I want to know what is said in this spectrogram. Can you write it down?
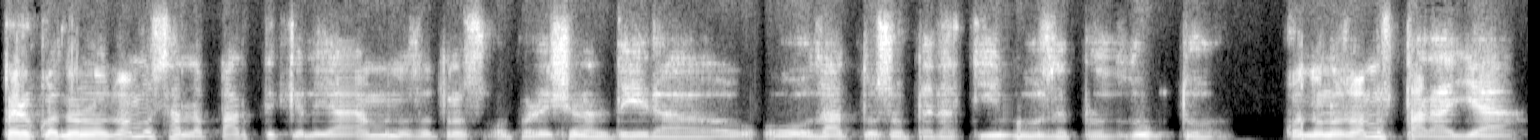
Pero cuando nos vamos a la parte que le llamamos nosotros operational data o, o datos operativos de producto, cuando nos vamos para allá,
